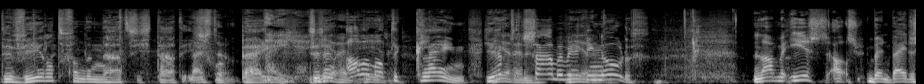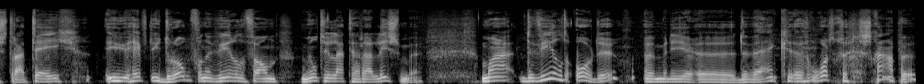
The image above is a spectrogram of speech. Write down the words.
De, wereld van de nazistaten is Luister, voorbij. nee, Ze zijn heren, allemaal heren. te klein. Je hebt samenwerking nodig. Laat me eerst, als u bent beide strateeg. U heeft uw droom van een wereld van multilateralisme. Maar de wereldorde, eh, meneer eh, De Wijk, eh, wordt geschapen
